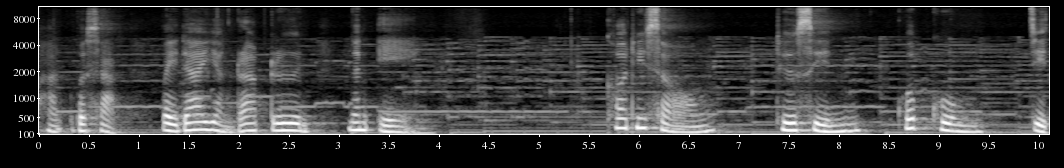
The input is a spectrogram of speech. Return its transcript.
ผ่านอุปสรรคไปได้อย่างราบรื่นนั่นเอง ข้อที่สองถือศีลควบคุม จิต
